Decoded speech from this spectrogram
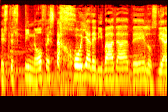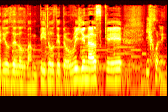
este spin-off, esta joya derivada de los diarios de los vampiros de The Originals que, híjole,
